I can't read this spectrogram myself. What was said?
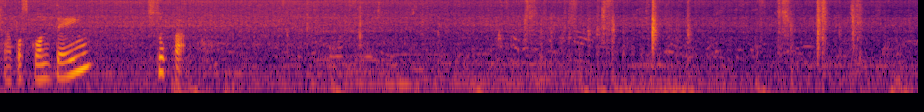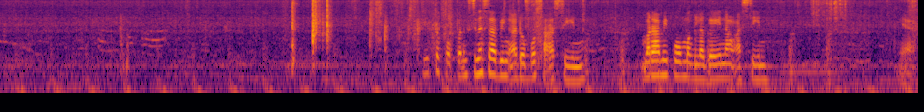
Tapos konting suka. Pag sinasabing adobo sa asin, marami po maglagay ng asin. Yan.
